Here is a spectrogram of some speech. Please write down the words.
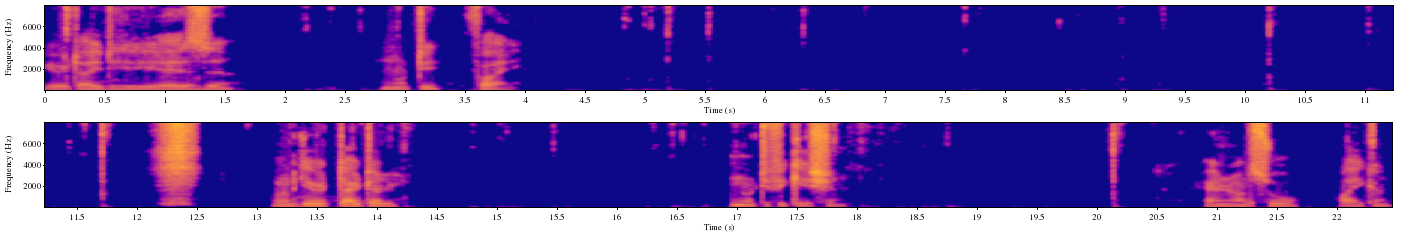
give it id as notify and give it title notification. And also icon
